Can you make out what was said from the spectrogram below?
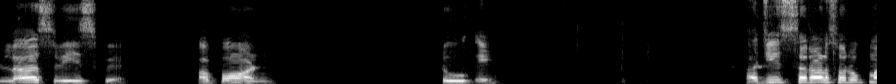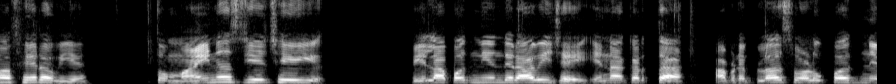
plus V square upon two A હજી સરળ સ્વરૂપમાં ફેરવીએ, તો માઇનસ જે છે એ પેલા પદની અંદર આવી જાય, એના કરતા આપણે પ્લસ વાળું પદને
